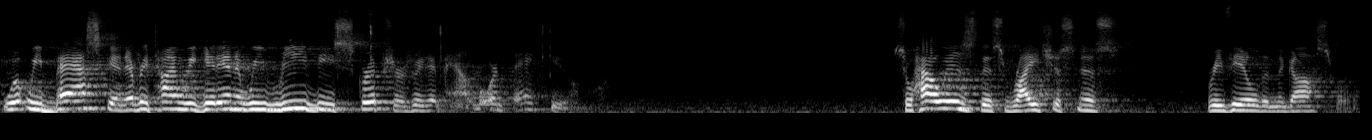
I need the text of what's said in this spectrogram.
what we bask in every time we get in and we read these scriptures. We say, Man, Lord, thank you. So, how is this righteousness revealed in the gospel?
